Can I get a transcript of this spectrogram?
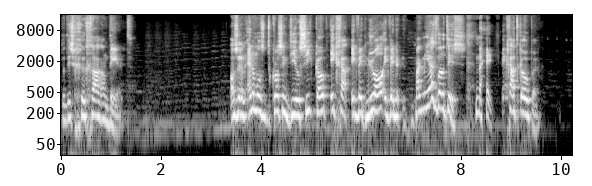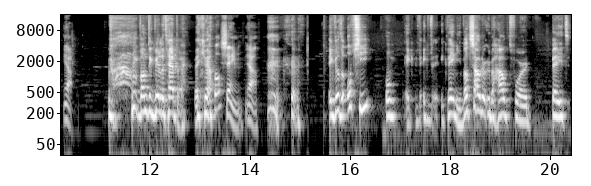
Dat is gegarandeerd. Als er een Animal Crossing DLC koopt, ik ga, ik weet nu al, ik weet, het maakt niet uit wat het is. Nee, Ik ga het kopen. Ja. Want ik wil het hebben. Weet je wel? same. Ja. Ik wil de optie om. Ik, ik, ik weet niet. Wat zou er überhaupt voor paid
